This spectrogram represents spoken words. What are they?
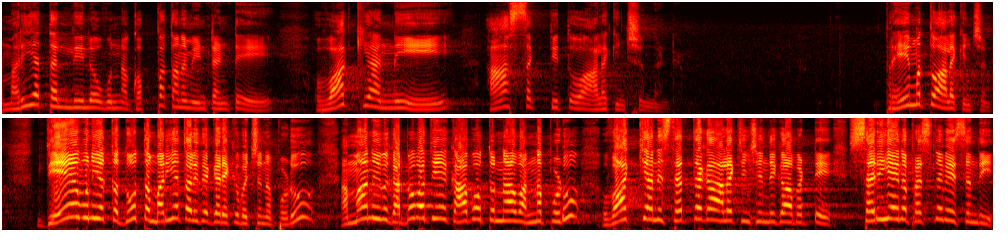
మరియ తల్లిలో ఉన్న గొప్పతనం ఏంటంటే వాక్యాన్ని ఆసక్తితో ఆలకించిందండి. ప్రేమతో ఆలకించండి. దేవుని యొక్క దూత మరియ తల్లి దగ్గరికి వచ్చినప్పుడు అమ్మా నీవు గర్భవతి కాబోతున్నావు అన్నప్పుడు వాక్యాన్ని శ్రద్ధగా ఆలకించింది కాబట్టి సరి అయిన ప్రశ్న వేసింది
